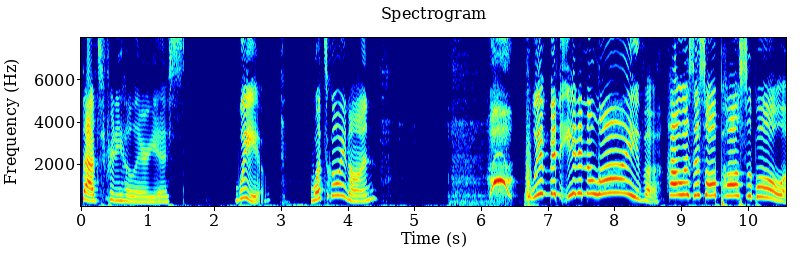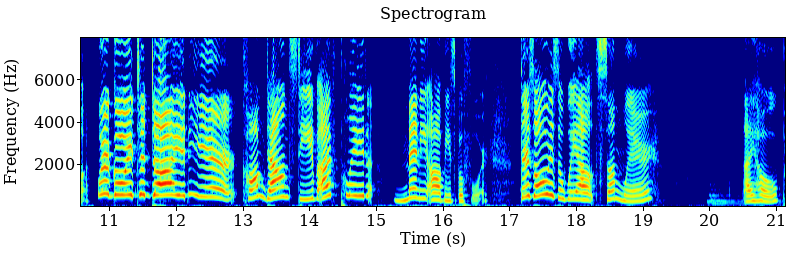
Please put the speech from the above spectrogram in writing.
That's pretty hilarious. Wait, what's going on? We've been eaten alive! How is this all possible? We're going to die in here! Calm down, Steve. I've played many obbies before. There's always a way out somewhere. I hope.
